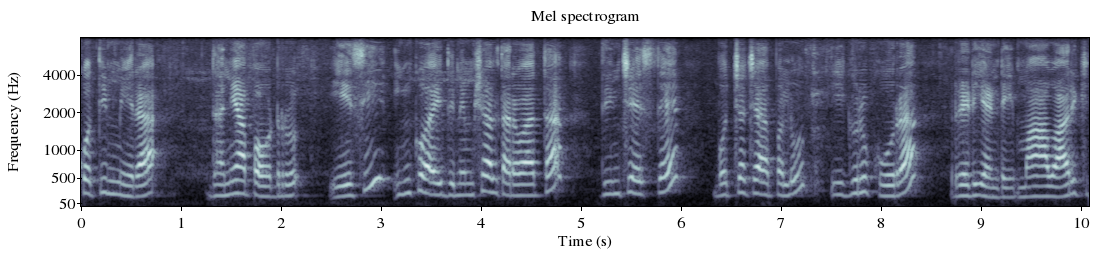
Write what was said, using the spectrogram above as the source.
కొత్తిమీర ధనియా పౌడరు వేసి ఇంకో ఐదు నిమిషాల తర్వాత దించేస్తే బొచ్చ చేపలు ఇగురు కూర రెడీ అండి. మా వారికి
